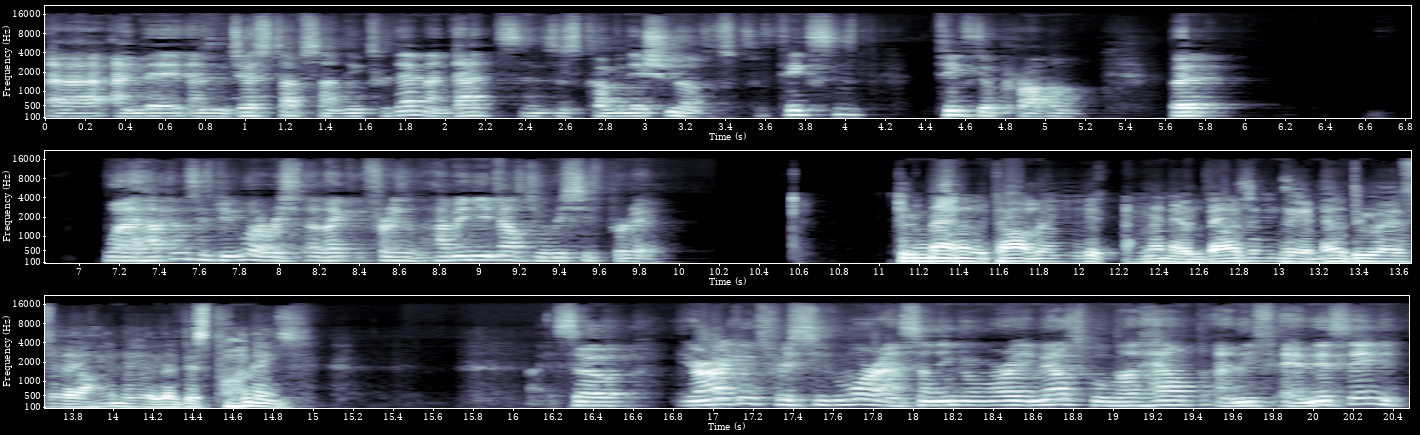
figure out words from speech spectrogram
Uh, and they and just stopped sending to them. And that's this combination of to fix fix the problem. But what happens is people are like, for example, how many emails do you receive per day? Too many, probably. I mean, a dozen, they may do over a hundred at this point. So you're not going to receive more, and sending you more emails will not help. And if anything,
